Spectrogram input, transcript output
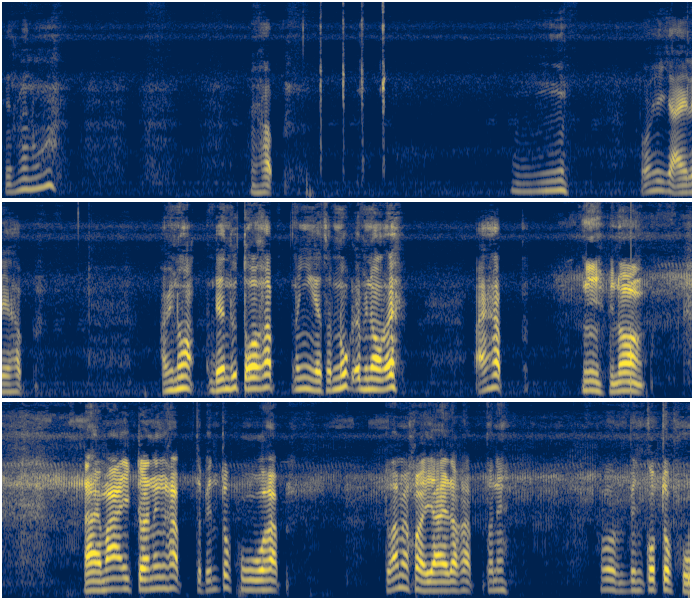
เห็นไหมเนาะนี่ครับตัวใหญ่เลยครับเอาพี่น้อง เดินดูตัวครับนี่ก็สนุกเลยพี่น้องเอ้ยไปครับ นี่พี่น้อง ได้มาอีกตัวหนึ่งครับ จะเป็นตัวผูครับ ตัวไม่ค่อยใหญ่แล้วครับตัวนี้โอ้เป็นกบตัวผู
